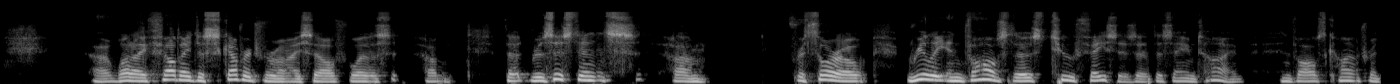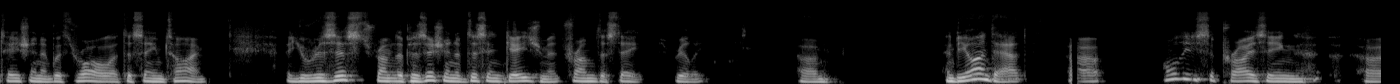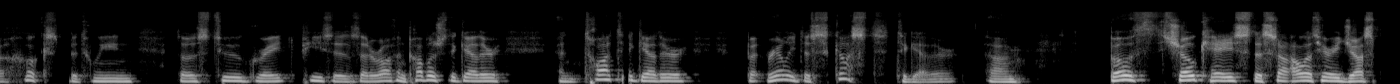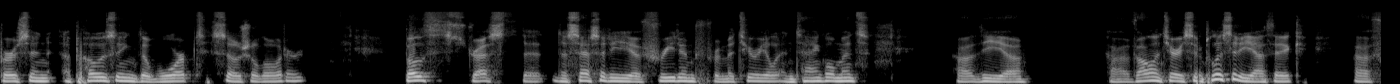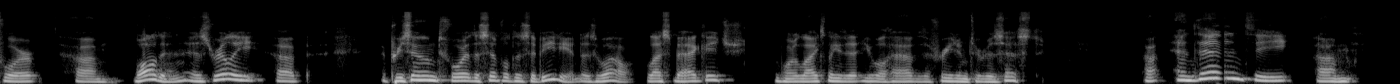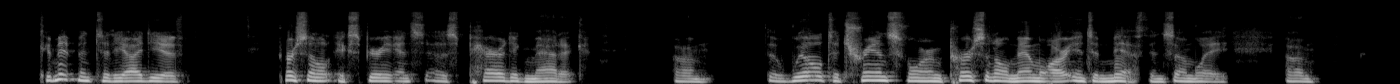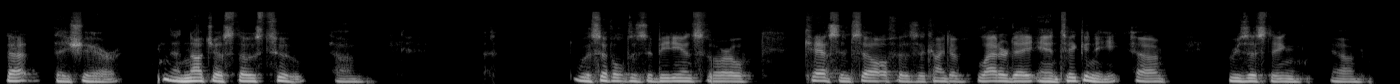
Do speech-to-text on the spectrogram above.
what I felt I discovered for myself was um, that resistance um, for Thoreau really involves those two faces at the same time, involves confrontation and withdrawal at the same time. You resist from the position of disengagement from the state, really. Um, and beyond that, uh, all these surprising uh, hooks between those two great pieces that are often published together and taught together, but rarely discussed together. Um, both showcase the solitary just person opposing the warped social order. Both stress the necessity of freedom from material entanglements. Uh, the uh, uh, voluntary simplicity ethic uh, for um, Walden is really uh, presumed for the civil disobedient as well. Less baggage, more likely that you will have the freedom to resist. Uh, and then the um, commitment to the idea of personal experience as paradigmatic, um, the will to transform personal memoir into myth in some way, um, that they share and not just those two. Um, with civil disobedience, Thoreau casts himself as a kind of latter day Antigone, uh, resisting. Um,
